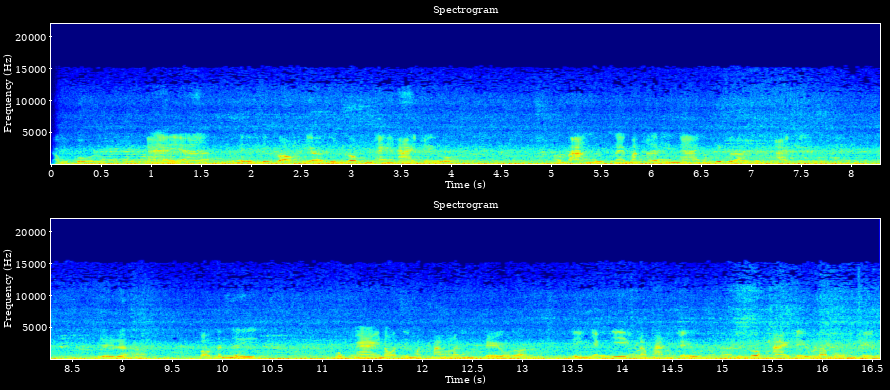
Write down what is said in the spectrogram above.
đóng cửa luôn. Ngày á thì chứ con giờ tiền góp ngày 2 triệu. Mà bán lúc này bán ấy ngày không biết lời được 2 triệu. Vậy đó hả? Con tính đi một ngày nội thì mặt bằng là 1 triệu rồi tiền nhân viên là khoảng 1 triệu nữa là góp 2 triệu là 4 triệu.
